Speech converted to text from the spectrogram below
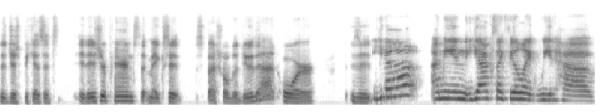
Is it just because it's it is your parents that makes it special to do that, or is it? Yeah, I mean, yeah, because I feel like we'd have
